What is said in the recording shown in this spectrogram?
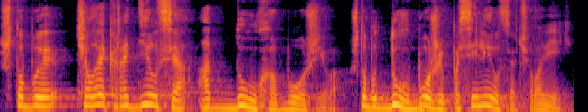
чтобы человек родился от Духа Божьего, чтобы Дух Божий поселился в человеке.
